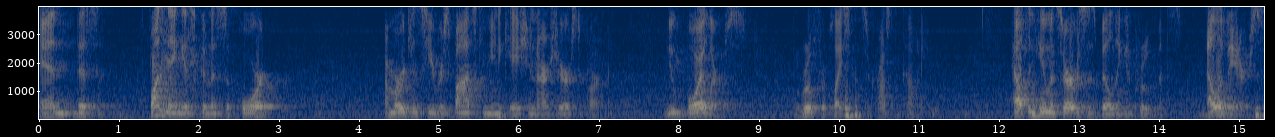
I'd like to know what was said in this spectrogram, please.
And this funding is going to support emergency response communication in our sheriff's department, new boilers and roof replacements across the county, health and human services building improvements, elevators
